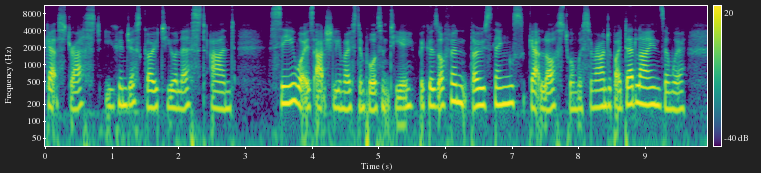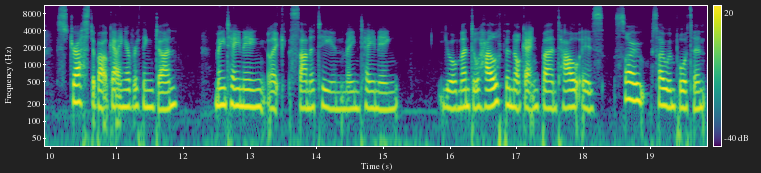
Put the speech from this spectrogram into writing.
get stressed, you can just go to your list and see what is actually most important to you because often those things get lost when we're surrounded by deadlines and we're stressed about getting everything done maintaining like sanity and maintaining your mental health and not getting burnt out is so, so important.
